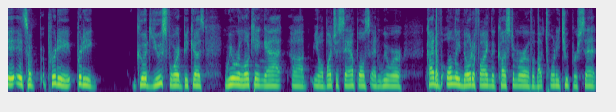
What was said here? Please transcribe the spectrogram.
it's a pretty pretty good use for it because we were looking at uh, you know a bunch of samples and we were kind of only notifying the customer of about 22%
